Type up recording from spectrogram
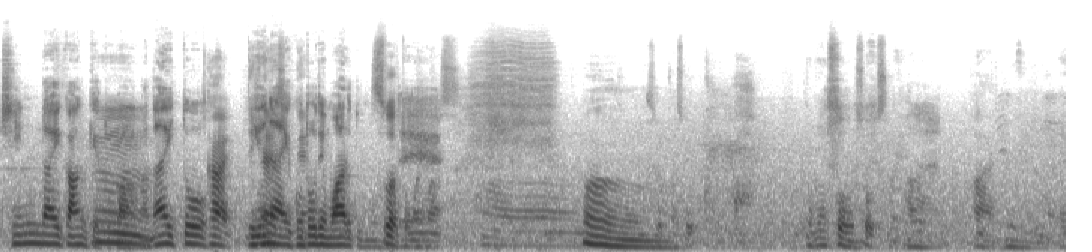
信頼関係とかがないと言えないことでもあると思うので、そうだと思います。うん、そうかそうか。あ、そうそうですね。はい。はい。え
